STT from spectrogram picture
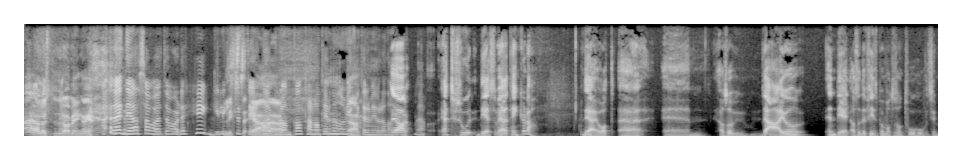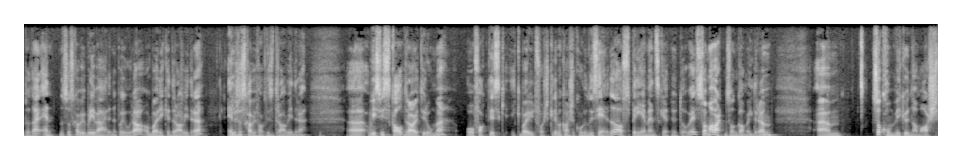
Nei, Jeg har lyst til å dra med en gang, jeg. Nei, det jeg sa var at det var det hyggeligste stedet ja, ja. blant alternativene. Noe vi Ja. ikke teller med jorda, da. Jeg tror Det som jeg tenker, da, det er jo at eh, eh, Altså, det er jo en del altså Det finnes på en måte sånn to hovedsyn på dette. her. Enten så skal vi bli værende på jorda og bare ikke dra videre. eller så skal vi faktisk dra videre. Uh, og hvis vi skal dra ut i rommet, og faktisk ikke bare utforske det, men kanskje kolonisere det, da, og spre menneskeheten utover, som har vært en sånn gammel drøm, um, så kommer vi ikke unna Mars.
